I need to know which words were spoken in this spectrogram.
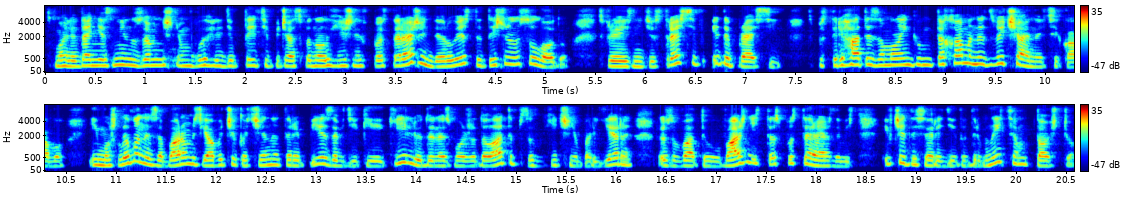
Споглядання змін у зовнішньому вигляді птиці під час фенологічних спостережень дарує естетичну насолоду, сприяє зняттю стресів і депресій. Спостерігати за маленькими птахами надзвичайно цікаво, і, можливо, незабаром з'явиться качина терапія, завдяки якій людина зможе долати психологічні бар'єри, розвивати уважність та спостережливість і вчитися радіти дрібницям тощо.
